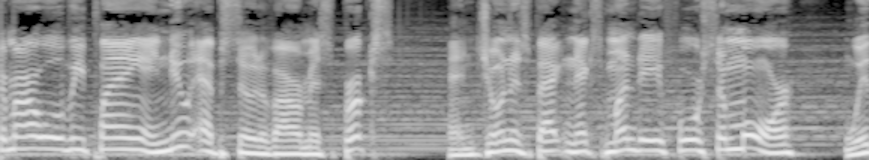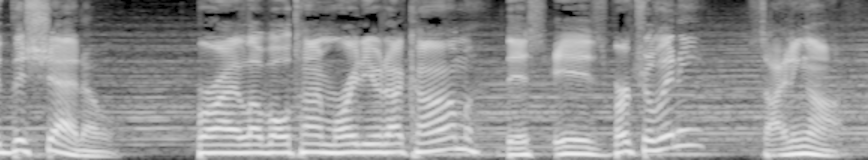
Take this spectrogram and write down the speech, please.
Tomorrow we'll be playing a new episode of Our Miss Brooks, and join us back next Monday for some more with The Shadow. For iloveoldtimeradio.com, this is Virtual Vinny signing off.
